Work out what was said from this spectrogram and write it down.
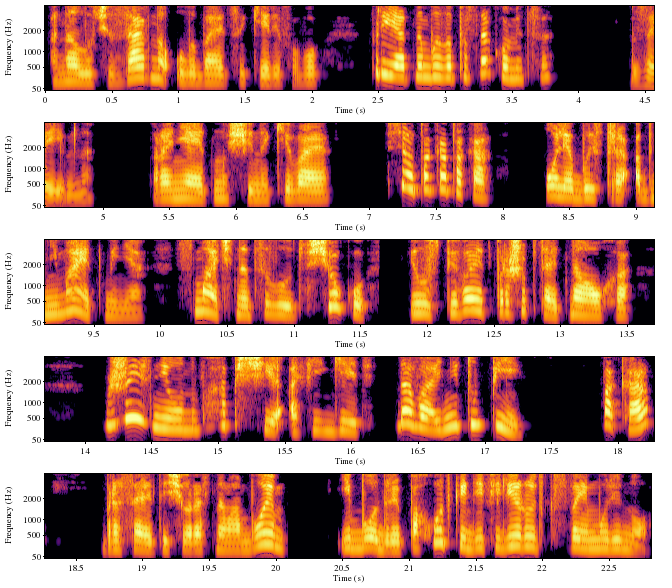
Она лучезарно улыбается Керифову. Приятно было познакомиться. Взаимно. Роняет мужчина, кивая. Все, пока-пока. Оля быстро обнимает меня, смачно целует в щеку и успевает прошептать на ухо. В жизни он вообще офигеть. Давай, не тупи. Пока. Бросает еще раз нам обоим и бодрой походкой дефилирует к своему Рено.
